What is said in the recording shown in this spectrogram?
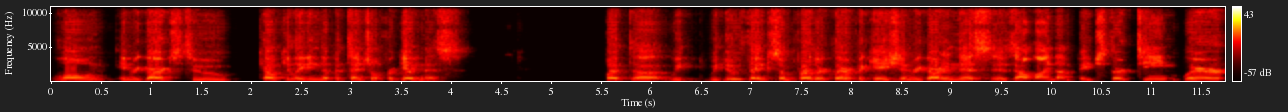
loan in regards to calculating the potential forgiveness. But uh, we, we do think some further clarification regarding this is outlined on page 13 where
